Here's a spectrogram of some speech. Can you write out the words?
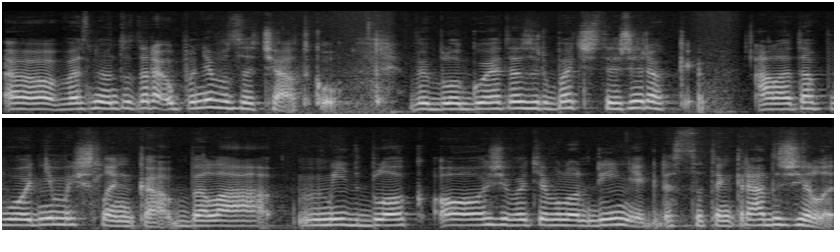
Uh, vezmeme to teda úplně od začátku. Vy blogujete zhruba čtyři roky, ale ta původní myšlenka byla mít blog o životě v Londýně, kde jste tenkrát žili.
